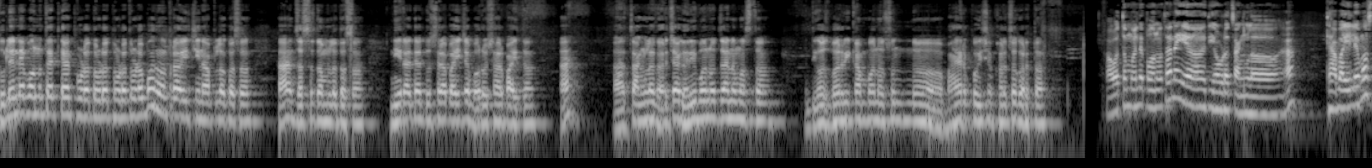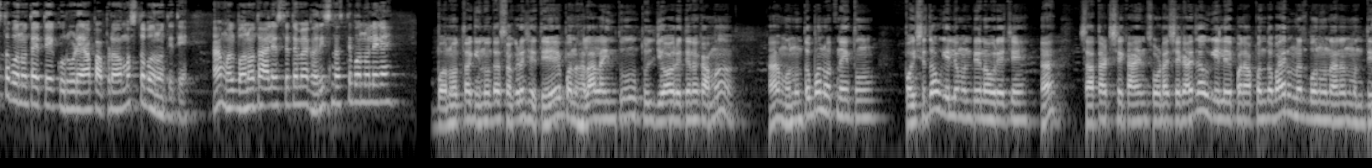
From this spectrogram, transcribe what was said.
तुला नाही बनवत आहेत काय थोडं थोडं थोडं थोडं बनवत राहायची ना आपलं कसं? हा जसं जमलं तसं. निराध्या दुसऱ्या बाईच्या भरोशावर पाहिजे हा? चांगलं घरच्या घरी बनवत जाणं मस्त. दिवसभर रिकाम पण असून बाहेर पैसे खर्च करतं. अहो तर मला बनवता नाही एवढं चांगलं हा? त्या बाईले मस्त बनवता येते कुरड्या पापड मस्त बनवते ते. हा मला बनवता आले असते तर घरीच नसते बनवले काय? बनवता गिनवता सगळेच येते पण हाला लाईन तू तुला जीवावर येते ना कामं? हा म्हणून तर बनवत नाही तू. पैसे जाऊ गेले म्हणते नवऱ्याचे हा? सात आठशे काय आणि सोळाशे काय जाऊ गेले पण आपण तर बाहेरूनच बनवून आणून म्हणते.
